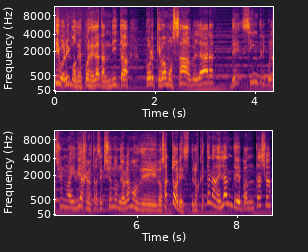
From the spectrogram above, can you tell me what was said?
Y volvimos después de la tandita porque vamos a hablar de Sin Tripulación No hay Viaje, nuestra sección donde hablamos de los actores, de los que están adelante de pantalla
